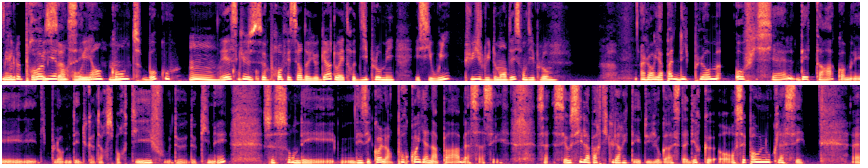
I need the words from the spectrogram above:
Mais le premier enseignant mm. compte beaucoup. Mm. Et est-ce que ce professeur de yoga doit être diplômé? Et si oui, puis-je lui demander son diplôme? Alors, il n'y a pas de diplôme officiel d'État comme les diplômes d'éducateurs sportifs ou de, de kiné. Ce sont des, écoles. Alors pourquoi il y en a pas? Ben ça c'est c'est aussi la particularité du yoga, c'est-à-dire qu'on ne sait pas où nous classer. Euh,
